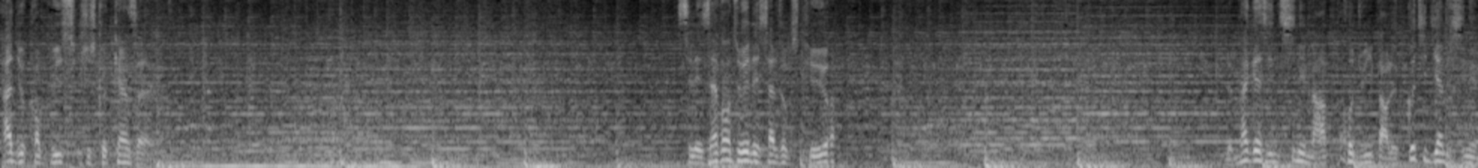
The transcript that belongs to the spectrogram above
Radio Campus jusqu'à 15h. C'est les aventuriers des salles obscures magazine cinéma produit par le quotidien du cinéma.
